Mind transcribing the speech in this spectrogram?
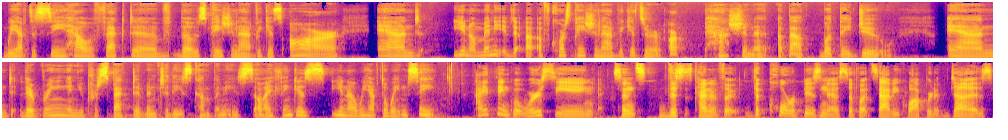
We have to see how effective those patient advocates are. And, you know, many, of course, patient advocates are, are passionate about what they do. And they're bringing a new perspective into these companies. So I think is, you know, we have to wait and see. I think what we're seeing, since this is kind of the, the core business of what Savvy Cooperative does,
